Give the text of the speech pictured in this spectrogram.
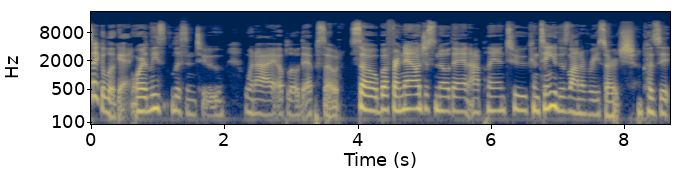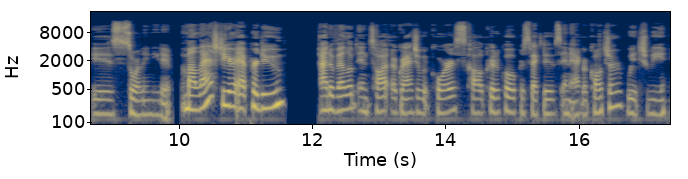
take a look at or at least listen to when I upload the episode. So, but for now, just know that I plan to continue this line of research because it is sorely needed. My last year at Purdue, I developed and taught a graduate course called Critical Perspectives in Agriculture, which we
